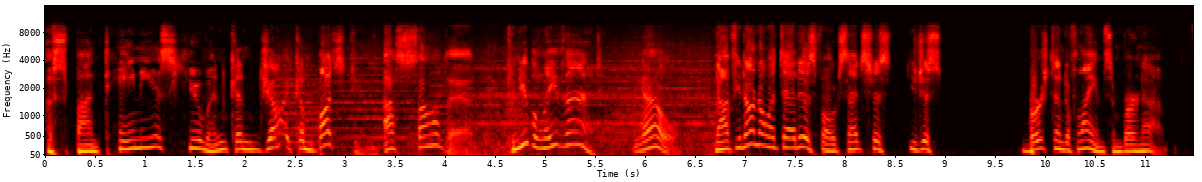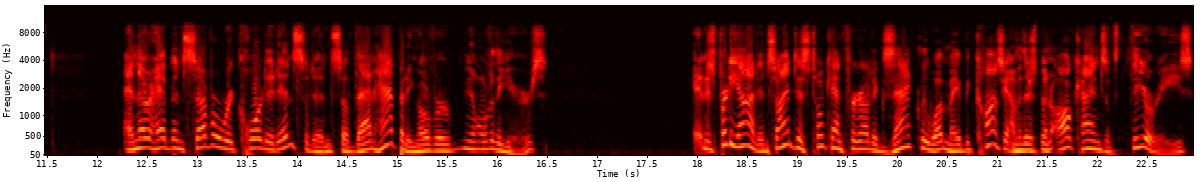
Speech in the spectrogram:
of spontaneous human combustion. I saw that. Can you believe that? No. Now, if you don't know what that is, folks, that's just you just burst into flames and burn up. And there have been several recorded incidents of that happening over you know over the years. And it's pretty odd, and scientists still can't figure out exactly what may be causing. it. I mean, there's been all kinds of theories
